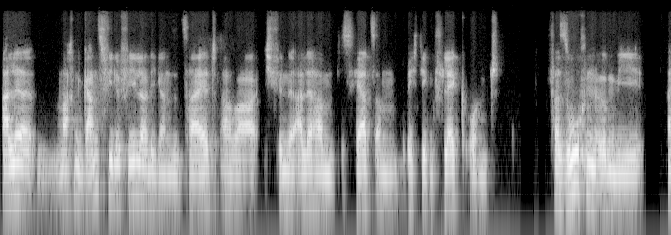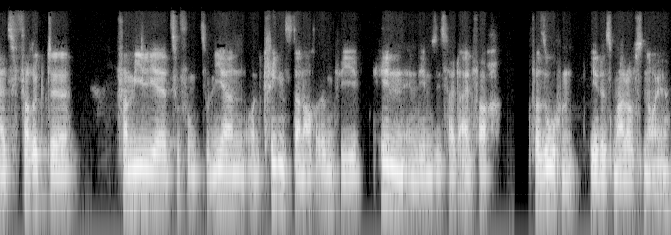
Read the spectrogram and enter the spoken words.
alle machen ganz viele Fehler die ganze Zeit, aber ich finde, alle haben das Herz am richtigen Fleck und versuchen irgendwie als verrückte Familie zu funktionieren und kriegen es dann auch irgendwie hin, indem sie es halt einfach versuchen, jedes Mal aufs Neue.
